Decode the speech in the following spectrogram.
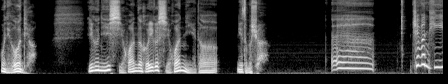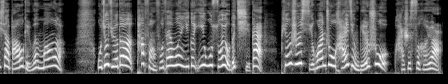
问你个问题啊，一个你喜欢的和一个喜欢你的，你怎么选？呃，这问题一下把我给问懵了，我就觉得他仿佛在问一个一无所有的乞丐：平时喜欢住海景别墅还是四合院？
